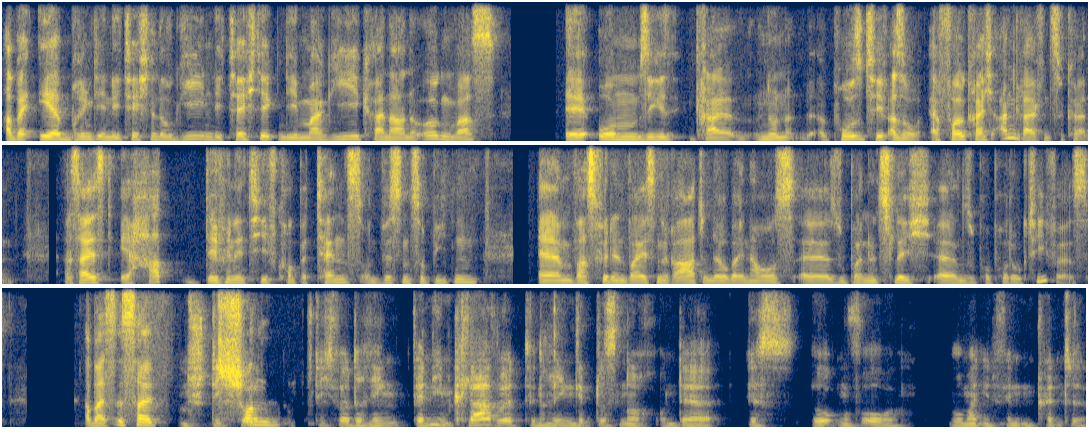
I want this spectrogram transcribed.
Aber er bringt in die Technologien, die Techniken, die Magie, keine Ahnung, irgendwas, äh, um sie nun äh, positiv, also erfolgreich angreifen zu können. Das heißt, er hat definitiv Kompetenz und Wissen zu bieten, ähm, was für den Weißen Rat und darüber hinaus äh, super nützlich, äh, super produktiv ist. Aber es ist halt Stichwort, schon. Stichwort Ring. Wenn ihm klar wird, den Ring gibt es noch und der ist irgendwo, wo man ihn finden könnte,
